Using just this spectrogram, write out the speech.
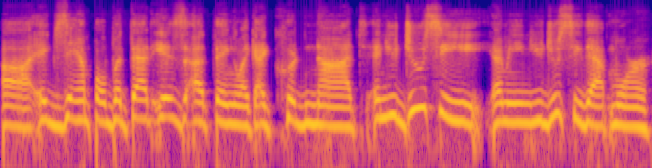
uh example, but that is a thing like I could not, and you do see, I mean, you do see that more.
